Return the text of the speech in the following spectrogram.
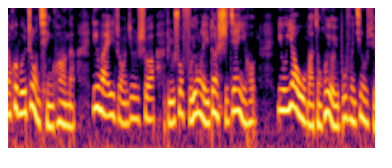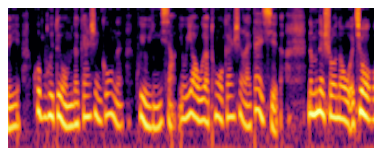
那会不会这种情况呢？另外一种就是说，比如说服用了一段时间以后，因为药物嘛，总会有一部分进入血液，会不会对我们的肝肾功能会有影响？因为药物要通过肝肾来代谢的。那么那时候呢，我就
